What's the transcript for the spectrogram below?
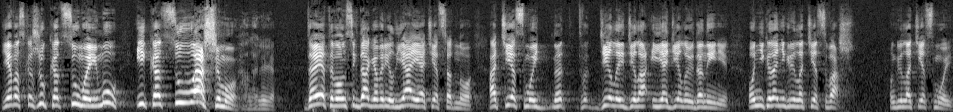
Я восхожу к Отцу моему и к Отцу вашему. Аллилуйя. До этого он всегда говорил, я и Отец одно. Отец мой делает дела, и я делаю до ныне. Он никогда не говорил, Отец ваш. Он говорил, Отец мой.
